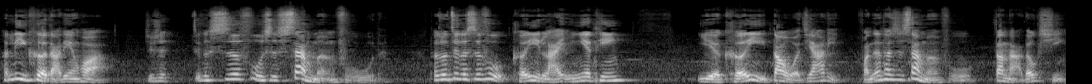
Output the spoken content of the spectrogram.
他立刻打电话，就是这个师傅是上门服务的。他说这个师傅可以来营业厅，也可以到我家里，反正他是上门服务，到哪都行。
